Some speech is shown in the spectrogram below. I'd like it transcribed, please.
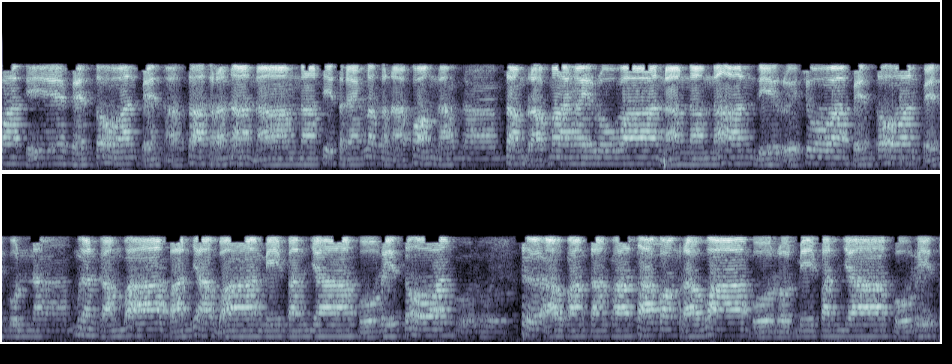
วัตถีเป็นต้นเป็นอัสาธารณนามนามที่แสดงลักษณะของนามนามสำหรับไม่ให้รู้ว่านามนามนั้นดีหรือชั่ว เป็นต้นเป็นคุณนามเหมือนคำว่าปัญญาวามีปัญญาปุริโสบุรุเธอเอาความตามภาษาของเราว่า มีปัญญาปุริโส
